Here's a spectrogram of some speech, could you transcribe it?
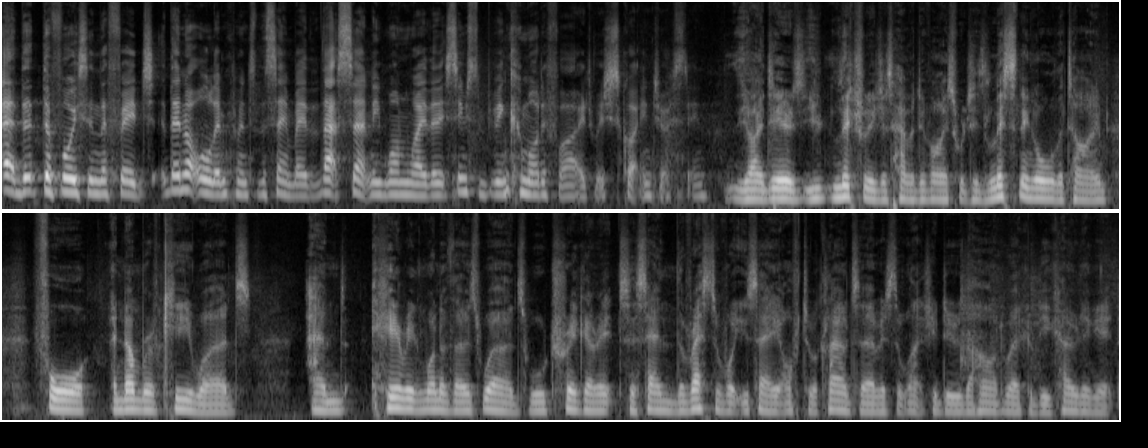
uh, the, the, voice in the fridge, they're not all implemented the same way. That's certainly one way that it seems to be being commodified, which is quite interesting. The idea is you literally just have a device which is listening all the time for a number of keywords and hearing one of those words will trigger it to send the rest of what you say off to a cloud service that will actually do the hard work of decoding it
